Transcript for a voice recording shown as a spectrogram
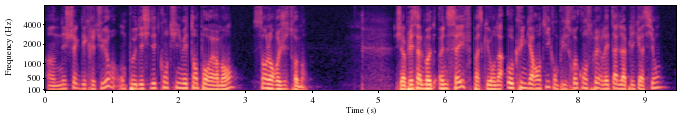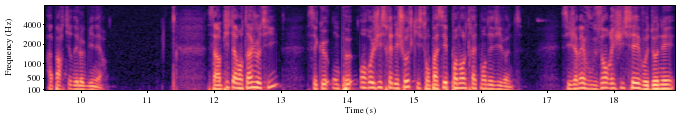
un échec d'écriture, on peut décider de continuer temporairement sans l'enregistrement. J'ai appelé ça le mode unsafe parce qu'on n'a aucune garantie qu'on puisse reconstruire l'état de l'application à partir des logs binaires. C'est un petit avantage aussi, c'est qu'on peut enregistrer des choses qui sont passées pendant le traitement des events. Si jamais vous enrichissez vos données,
